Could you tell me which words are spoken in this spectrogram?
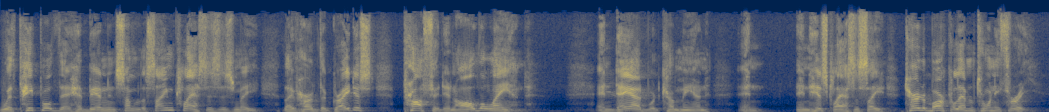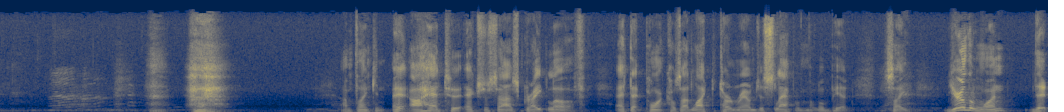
with people that have been in some of the same classes as me. They've heard the greatest prophet in all the land. And dad would come in and in his class and say, turn to Mark 11 23. I'm thinking, eh, I had to exercise great love at that point because I'd like to turn around and just slap him a little bit. Say, You're the one that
